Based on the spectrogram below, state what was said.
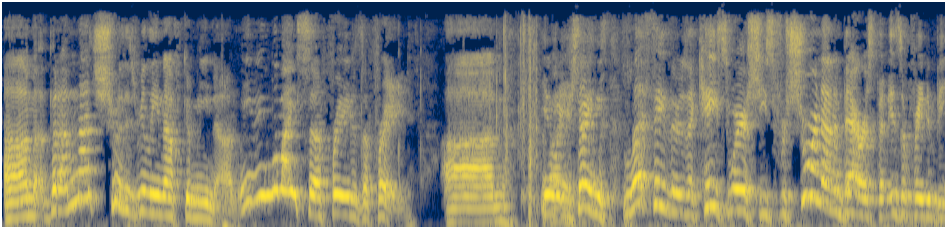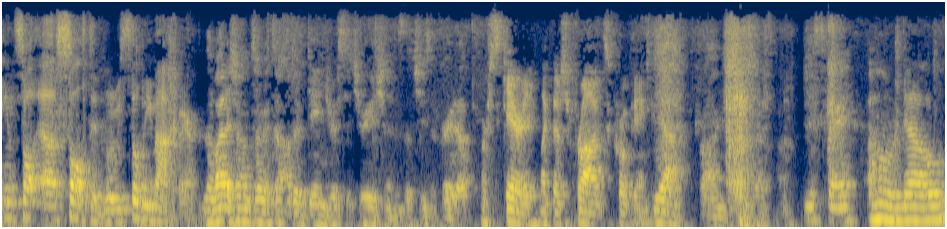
Um, but I'm not sure there's really enough gamina. I mean, Lamaisa, afraid is afraid. Um, you know what you're saying is, let's say there's a case where she's for sure not embarrassed, but is afraid of being insult, uh, assaulted. Would we still be machmer? The Vada Shalom talks to other dangerous situations that she's afraid of. Or scary, like there's frogs croaking. Yeah, frogs. You scary? Oh no.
